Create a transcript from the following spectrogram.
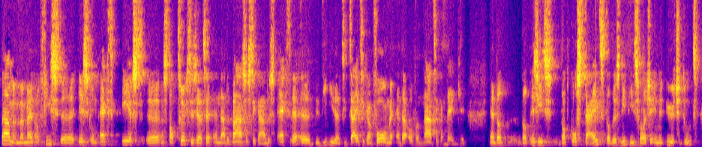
Nou, mijn advies is om echt eerst een stap terug te zetten en naar de basis te gaan. Dus echt die identiteit te gaan vormen en daarover na te gaan denken. En dat, dat is iets dat kost tijd. Dat is niet iets wat je in een uurtje doet.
